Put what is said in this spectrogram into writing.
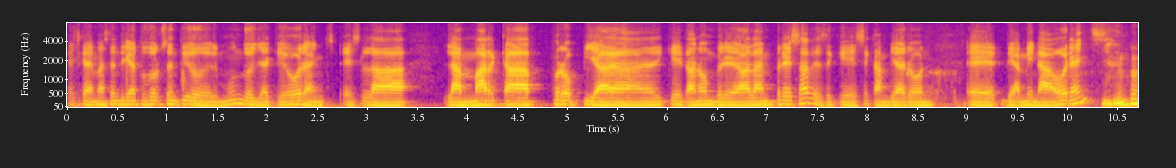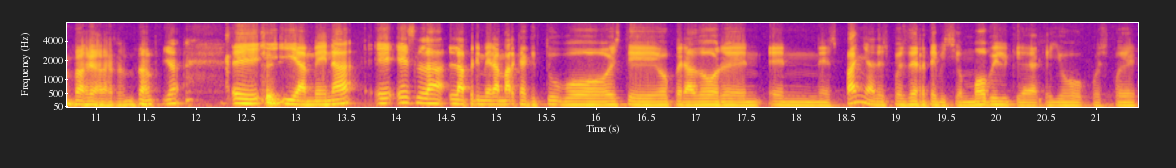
Es que además tendría todo el sentido del mundo, ya que Orange es la la marca propia que da nombre a la empresa desde que se cambiaron eh, de Amena a Orange, para la redundancia. Eh, y, Amena eh, es la, primera marca que tuvo este operador en, en, España, después de Retevisión Móvil, que aquello pues, fue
